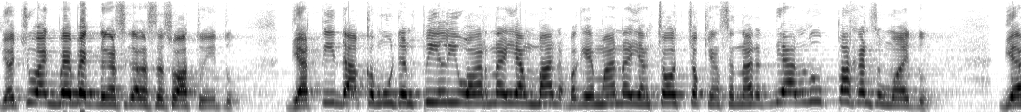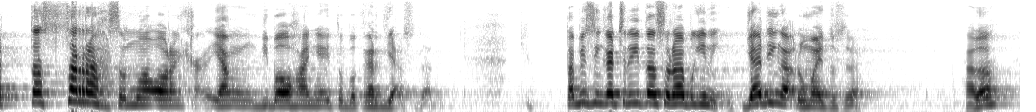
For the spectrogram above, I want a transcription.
Dia cuek bebek dengan segala sesuatu itu. Dia tidak kemudian pilih warna yang mana, bagaimana yang cocok, yang senar, dia lupakan semua itu. Dia terserah semua orang yang di bawahnya itu bekerja, saudara. Tapi singkat cerita, saudara begini, jadi nggak rumah itu, saudara? Halo?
